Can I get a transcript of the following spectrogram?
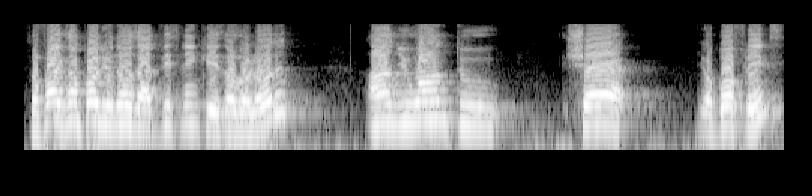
So for example, you know that this link is overloaded, and you want to share your both links.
